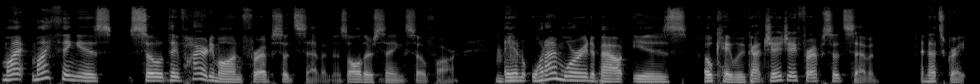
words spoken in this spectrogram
my my thing is, so they've hired him on for episode seven. Is all they're saying so far. Mhm. And what I'm worried about is, okay, we've got JJ for episode seven, and that's great.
